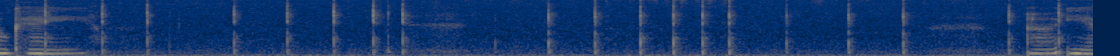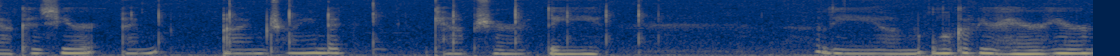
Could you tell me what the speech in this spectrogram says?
Okay. Uh, yeah, cause you're I'm I'm trying to capture the the um, look of your hair here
